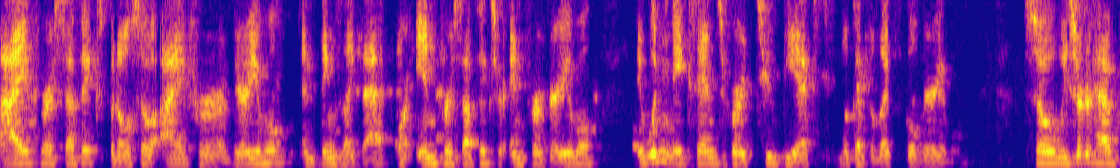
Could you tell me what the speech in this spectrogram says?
i for a suffix, but also i for a variable and things like that, or in for a suffix or in for a variable. It wouldn't make sense for 2px to look up the lexical variable. So we sort of have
